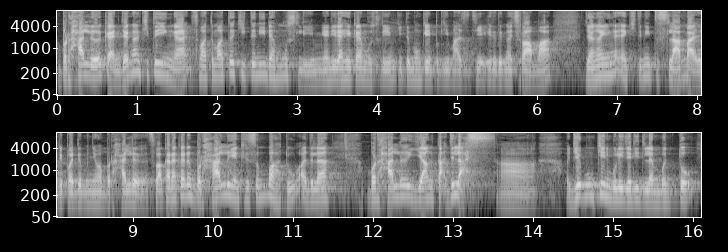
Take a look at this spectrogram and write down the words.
berhala kan? Jangan kita ingat semata-mata kita ni dah muslim yang dilahirkan muslim kita mungkin pergi masjid kita dengar ceramah. Jangan ingat yang kita ni terselamat daripada menyembah berhala. Sebab kadang-kadang berhala yang kita sembah tu adalah berhala yang tak jelas. Ha, dia mungkin boleh jadi dalam bentuk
